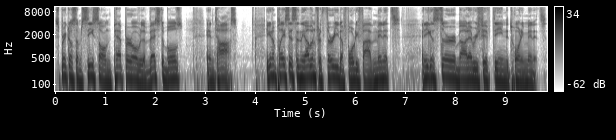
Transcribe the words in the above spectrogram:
Sprinkle some sea salt and pepper over the vegetables and toss. You're going to place this in the oven for 30 to 45 minutes, and you can stir about every 15 to 20 minutes.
